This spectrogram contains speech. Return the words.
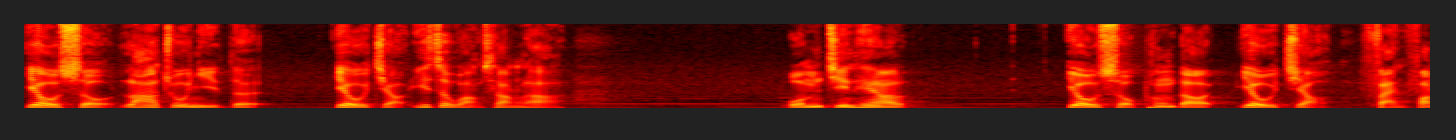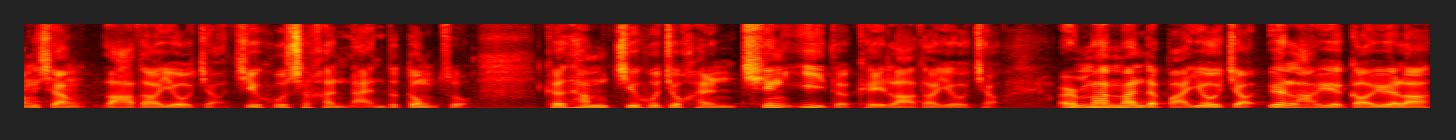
右手拉住你的右脚，一直往上拉。我们今天要右手碰到右脚。反方向拉到右脚，几乎是很难的动作，可他们几乎就很轻易的可以拉到右脚，而慢慢的把右脚越拉越高，越拉，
